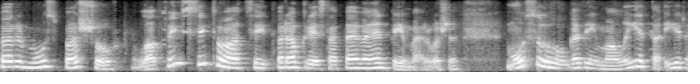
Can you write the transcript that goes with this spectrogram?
par mūsu pašu Latvijas situāciju, par apgrieztā PVN piemērošanu. Mūsu gadījumā lieta ir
